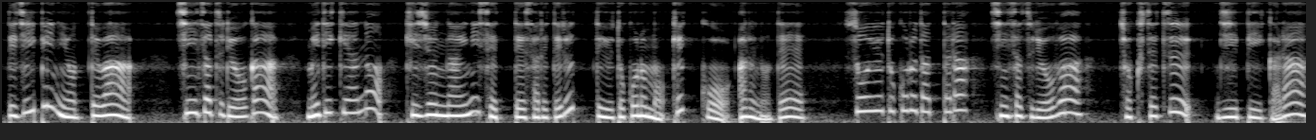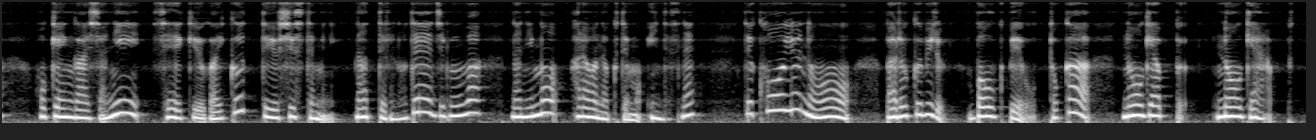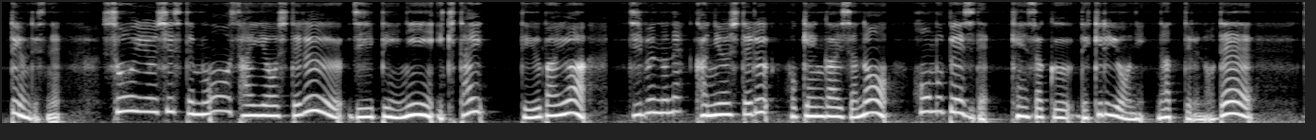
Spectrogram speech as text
で、GP によっては診察料がメディケアの基準内に設定されてるっていうところも結構あるのでそういうところだったら診察料は直接 GP から保険会社に請求が行くっていうシステムになってるので自分は何も払わなくてもいいんですね。でこういうのをバルクビル、ボークビルとかノーギャップ、ノーギャップっていうんですね。そういうシステムを採用してる GP に行きたいっていう場合は自分のね加入してる保険会社のホームページで検索できるようになってるので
